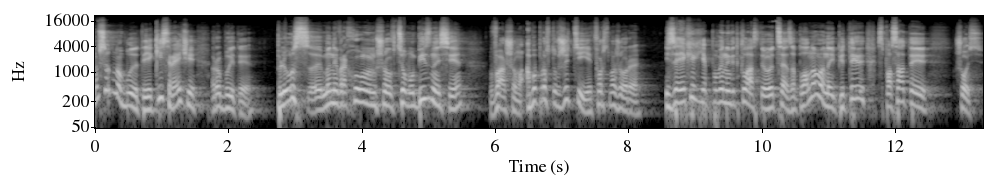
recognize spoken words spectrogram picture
Ну, все одно будете якісь речі робити. Плюс е, ми не враховуємо, що в цьому бізнесі вашому, або просто в житті є форс-мажори, із-за яких я повинен відкласти оце заплановане і піти спасати щось.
